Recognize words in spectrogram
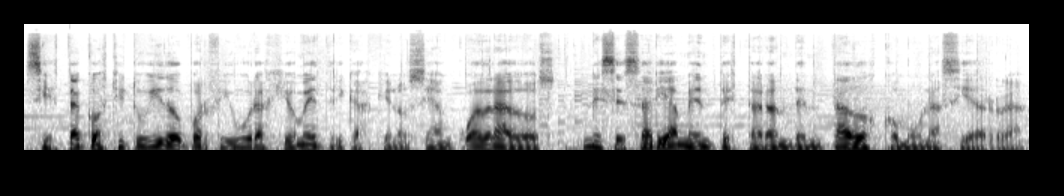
si está constituido por figuras geométricas que no sean cuadrados, necesariamente estarán dentados como una sierra,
